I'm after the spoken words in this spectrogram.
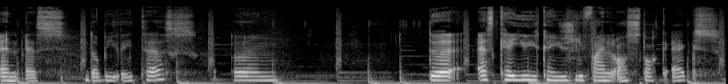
NSWA tasks. Um, the SKU you can usually find it on StockX.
